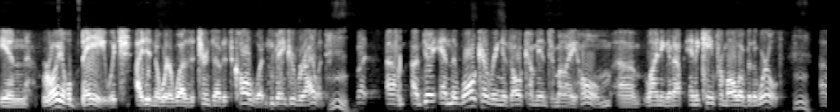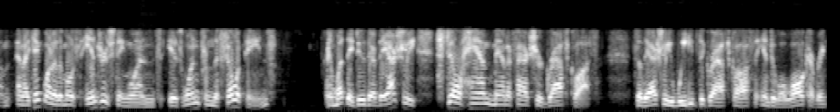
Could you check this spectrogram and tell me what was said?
in Royal Bay, which I didn't know where it was. It turns out it's Colwood in Vancouver Island. Mm. But um, I'm doing, and the wall covering has all come into my home, um, lining it up, and it came from all over the world. Hmm. Um, and I think one of the most interesting ones is one from the Philippines. And what they do there, they actually still hand manufacture grass cloth. So they actually weave the grass cloth into a wall covering.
